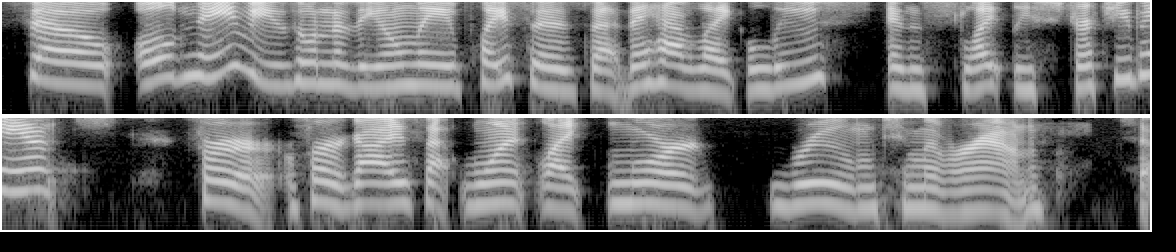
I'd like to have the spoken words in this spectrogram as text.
So Old Navy is one of the only places that they have like loose and slightly stretchy pants for for guys that want like more room to move around. So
